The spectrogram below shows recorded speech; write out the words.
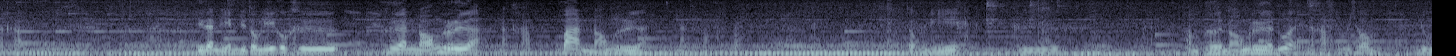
นะครับ ที่ท่านเห็นอยู่ตรงนี้ก็คือเพื่อนหนองเรือนะครับ บ้านหนองเรือนะครับ ตรงนี้คืออำเภอหนองเรือด้วยนะครับท่านผู้ชมดู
